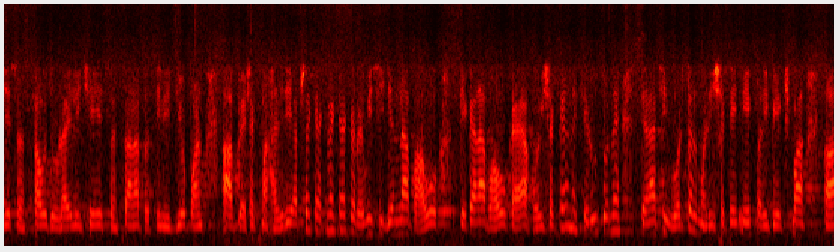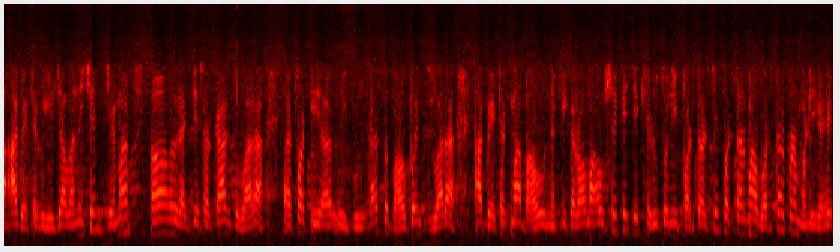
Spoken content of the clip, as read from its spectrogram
જે સંસ્થાઓ જોડાયેલી છે, એ સંસ્થાના પ્રતિનિધિઓ પણ આ બેઠકમાં હાજરી આપશે. ક્યાંક ને ક્યાંક રવિ સિઝનના ભાવો, ટેકાના ભાવો કયા હોઈ શકે અને ખેડૂતોને તેનાથી વળતર મળી શકે એ પરિપ્રેક્ષમાં અ, આ બેઠક યોજાવાની છે. જેમાં રાજ્ય સરકાર દ્વારા અથવા ગુજરાત ભાવપંચ દ્વારા આ બેઠકમાં ભાવો નક્કી કરવામાં આવશે કે જે ખેડૂતોની પડતર છે પડતરમાં વળતર પણ મળી રહે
